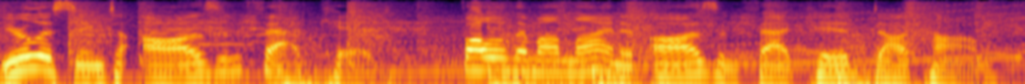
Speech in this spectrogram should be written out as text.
You're listening to Oz and Fat Kid. Follow them online at ozandfatkid.com.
